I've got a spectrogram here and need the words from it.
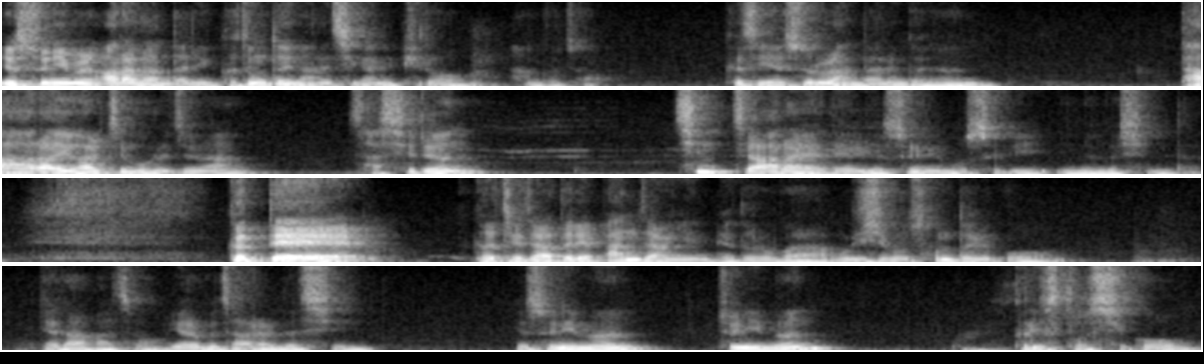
예수님을 알아간다니 그 정도의 많은 시간이 필요한 거죠. 그래서 예수를 안다는 것은 다 알아야 할지 모르지만 사실은 진짜 알아야 될 예수님의 모습이 있는 것입니다. 그때 그 제자들의 반장인 베드로가 우리 식으로 손들고 대답하죠. 여러분 잘 알듯이 예수님은 주님은 그리스도시고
